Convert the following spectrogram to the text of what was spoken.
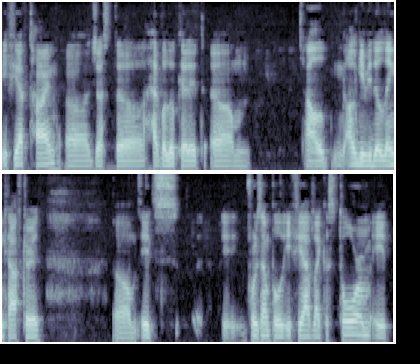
If you have time, uh, just uh, have a look at it. Um, I'll I'll give you the link after it. Um, it's, i- for example, if you have like a storm, it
